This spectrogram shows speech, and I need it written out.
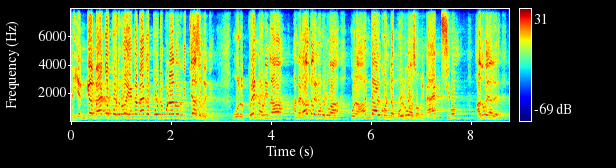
எங்க மேக்கப் போட்டுக்கணும் எங்க மேக்கப் போட்டுக்கூடாதுன்னு ஒரு வித்தியாசம் இருக்கு. ஒரு பெண் அப்படின்னா அந்த காலத்துல என்ன பண்ணுவா? ஒரு ஆண்டாள் கொண்ட போடுவா சுவாமி மேக்சிமம் அதுவும் யாரு?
